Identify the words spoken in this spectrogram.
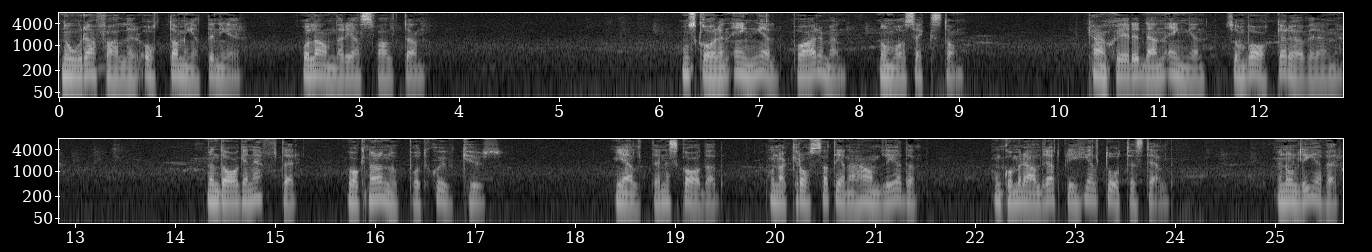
Nora faller åtta meter ner och landar i asfalten Hon skar en ängel på armen när hon var 16. Kanske är det den ängeln som vakar över henne. Men dagen efter vaknar hon upp på ett sjukhus. Mjälten är skadad. Hon har krossat ena handleden. Hon kommer aldrig att bli helt återställd. Men hon lever.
